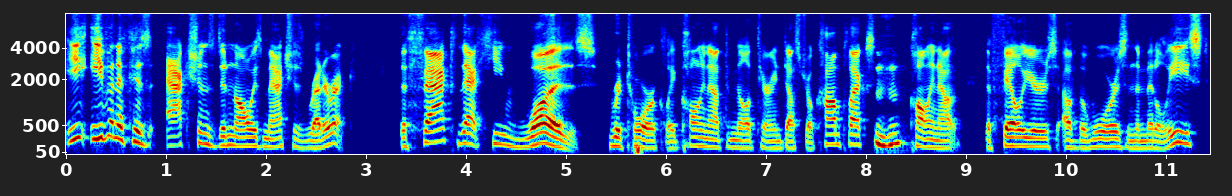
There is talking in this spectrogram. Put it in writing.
e- even if his actions didn't always match his rhetoric. The fact that he was rhetorically calling out the military industrial complex, mm-hmm. calling out the failures of the wars in the Middle East,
